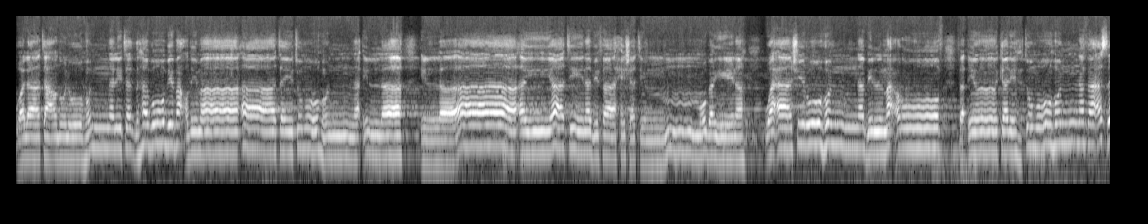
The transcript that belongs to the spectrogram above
ولا تعضلوهن لتذهبوا ببعض ما آتيتموهن إلا, إلا أن ياتين بفاحشة مبينة وعاشروهن بالمعروف فإن كرهتموهن فعسى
